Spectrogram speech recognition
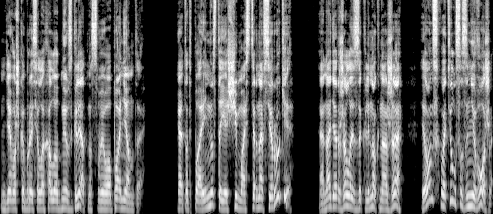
Девушка бросила холодный взгляд на своего оппонента. Этот парень настоящий мастер на все руки? Она держалась за клинок ножа, и он схватился за него же.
